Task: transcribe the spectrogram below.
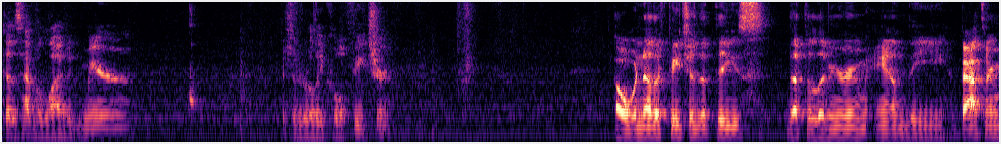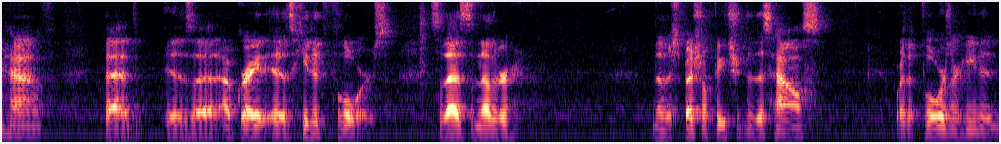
does have a lighted mirror, which is a really cool feature. Oh, another feature that these that the living room and the bathroom have that is an upgrade is heated floors. So that's another another special feature to this house. where the floors are heated.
